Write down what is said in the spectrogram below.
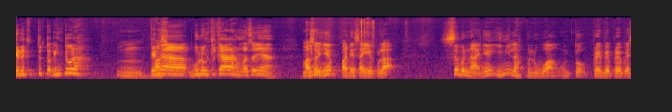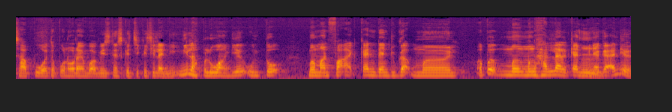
kena tutup pintu lah. Hmm, kena mas- gulung tikar lah maksudnya. Maksudnya ini, pada saya pula, sebenarnya inilah peluang untuk private-private sapu ataupun orang yang buat bisnes kecil-kecilan ni, inilah peluang dia untuk memanfaatkan dan juga me, apa menghalalkan hmm. perniagaan dia.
